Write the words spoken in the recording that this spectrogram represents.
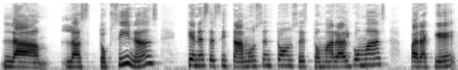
las toxinas que necesitamos entonces tomar algo más para que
